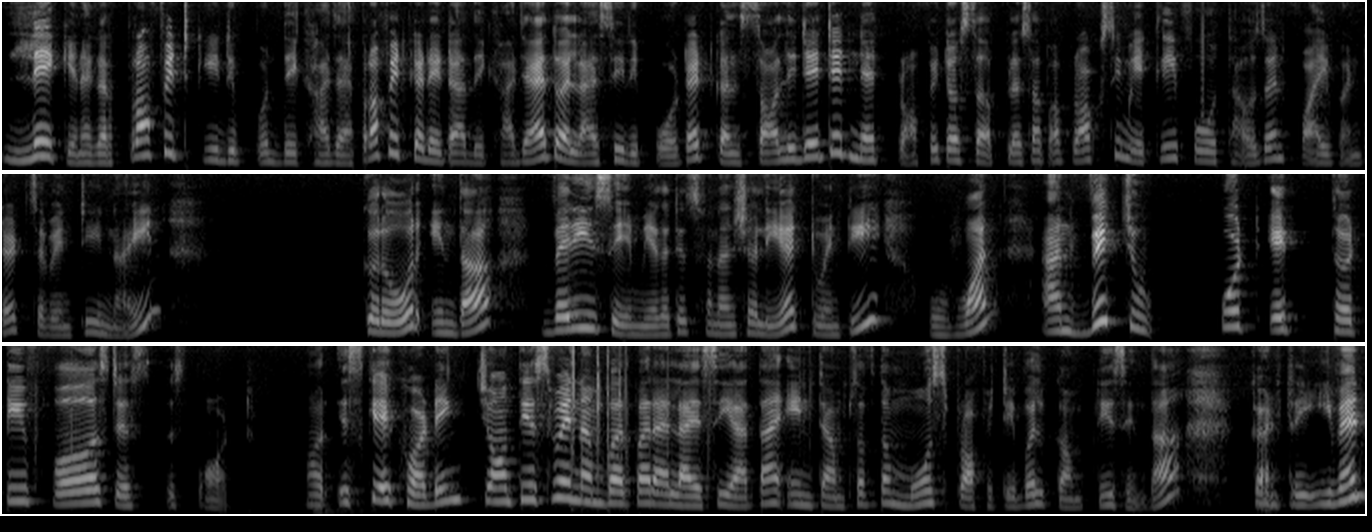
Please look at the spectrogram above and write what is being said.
लेकिन अगर प्रॉफिट की रिपोर्ट देखा जाए, प्रॉफिट का डेटा देखा जाए तो L I C reported consolidated net profit और surplus of approximately four thousand five hundred seventy nine crore in the very same year, that is financial year 21 and which put it 31st spot. और इसके अकॉर्डिंग चौंतीसवें नंबर पर एलआईसी आता है in terms of the most profitable companies in the country even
